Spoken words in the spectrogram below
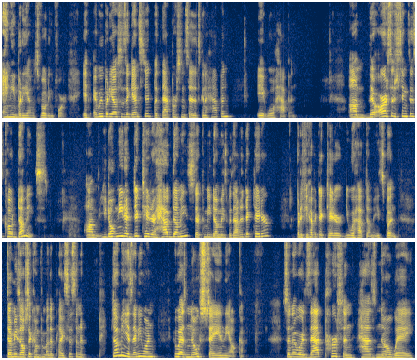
anybody else voting for it. If everybody else is against it, but that person says it's going to happen, it will happen. Um, there are such things as called dummies. Um, you don't need a dictator to have dummies. There can be dummies without a dictator. But if you have a dictator, you will have dummies. But dummies also come from other places. And a dummy is anyone who has no say in the outcome. So, in other words, that person has no way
